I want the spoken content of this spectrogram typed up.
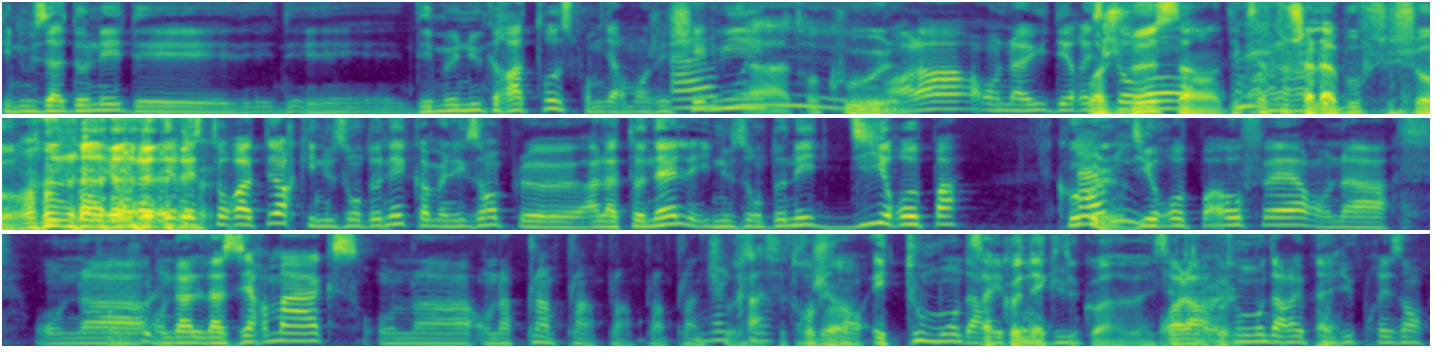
qui nous a donné des, des- des menus gratos pour venir manger Ah chez lui. Ah, trop cool. Voilà, on a eu des Moi, je restaurants. veux ça. hein. Dès que ça touche à la bouffe, je suis chaud. hein. Et on a des restaurateurs qui nous ont donné, comme un exemple euh, à la tonnelle, ils nous ont donné 10 repas. Cool. Ah oui. 10 repas offerts. On a, on a, cool. on a le Lasermax, on a, on a plein, plein, plein, plein, plein de choses. Ah, c'est trop Franchement. Et tout le monde a Ça répondu. connecte, quoi. Ouais, Voilà, cool. tout le monde a répondu présent.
